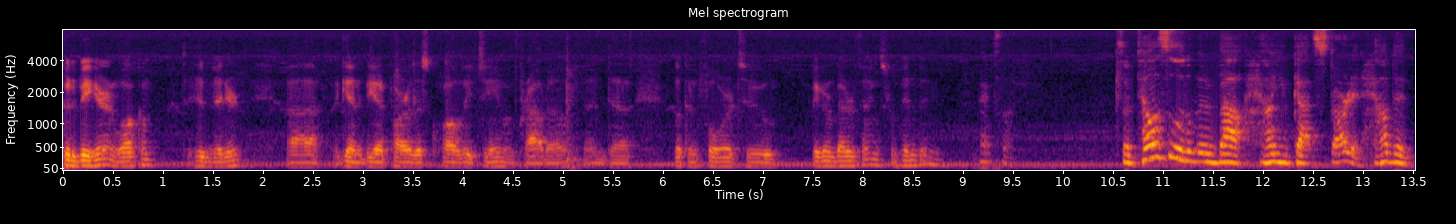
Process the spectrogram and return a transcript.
good to be here and welcome to Hidden Vineyard. Uh, again, to be a part of this quality team, I'm proud of, and uh, looking forward to bigger and better things from Hidden Vineyard. Excellent. So tell us a little bit about how you got started. How did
